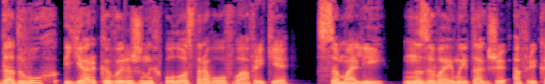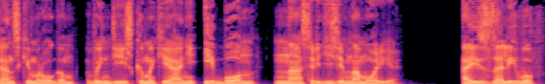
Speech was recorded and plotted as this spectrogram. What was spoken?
до двух ярко выраженных полуостровов в Африке – Сомали, называемый также Африканским рогом в Индийском океане, и Бон на Средиземноморье. А из заливов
